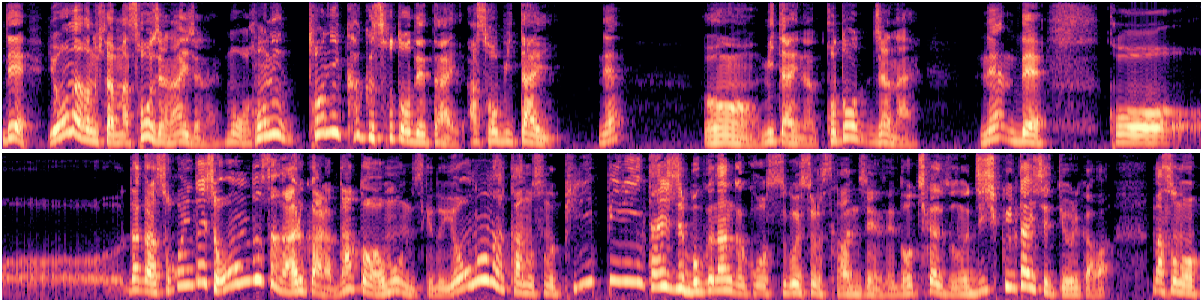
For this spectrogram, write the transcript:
で、世の中の人はまあそうじゃないじゃない。もう本人、とにかく外出たい、遊びたい、ね。うん、みたいなことじゃない。ね。で、こう、だからそこに対して温度差があるからだとは思うんですけど、世の中のそのピリピリに対して僕なんかこうすごいストレス感じてるんですね。どっちかというとその自粛に対してっていうよりかは。まあその、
